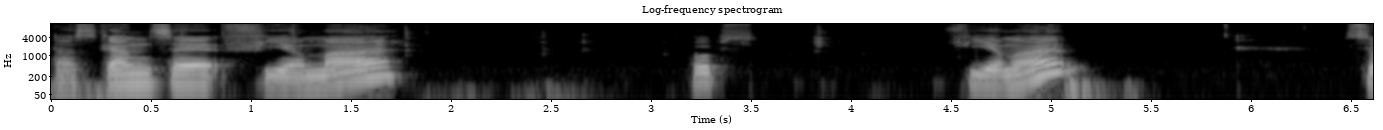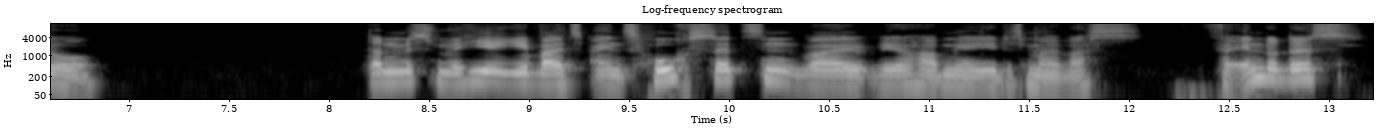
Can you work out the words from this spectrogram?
das Ganze viermal. Ups. Viermal. So. Dann müssen wir hier jeweils eins hochsetzen, weil wir haben ja jedes Mal was Verändertes.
